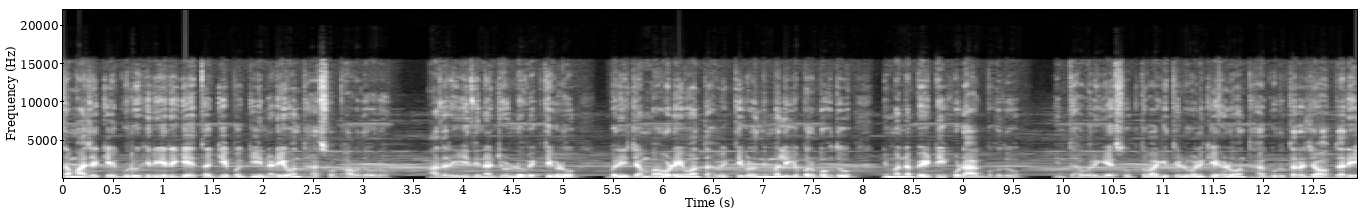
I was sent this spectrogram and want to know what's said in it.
ಸಮಾಜಕ್ಕೆ ಗುರು ಹಿರಿಯರಿಗೆ ತಗ್ಗಿ ಬಗ್ಗಿ ನಡೆಯುವಂತಹ ಸ್ವಭಾವದವರು. ಆದರೆ ಈ ದಿನ ಜೊಳ್ಳು ವ್ಯಕ್ತಿಗಳು, ಬರೀ ಜಂಬ ಒಡೆಯುವಂತಹ ವ್ಯಕ್ತಿಗಳು ನಿಮ್ಮಲ್ಲಿಗೆ ಬರಬಹುದು, ನಿಮ್ಮನ್ನು ಭೇಟಿ ಕೂಡ ಆಗಬಹುದು. ಇಂತಹವರಿಗೆ ಸೂಕ್ತವಾಗಿ ತಿಳುವಳಿಕೆ ಹೇಳುವಂತಹ ಗುರುತರ ಜವಾಬ್ದಾರಿ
